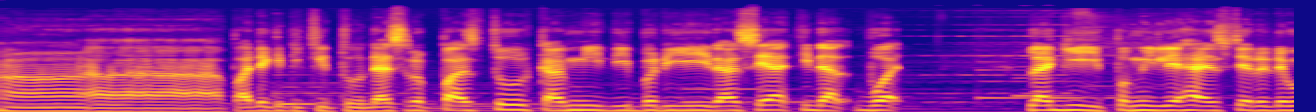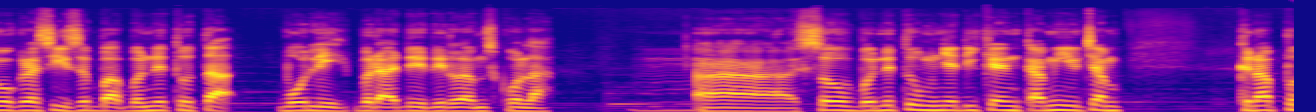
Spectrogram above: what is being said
Uh, pada ketika itu dan selepas tu kami diberi nasihat tidak buat lagi pemilihan secara demokrasi sebab benda tu tak boleh berada di dalam sekolah. Uh, so benda tu menjadikan kami macam Kenapa?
